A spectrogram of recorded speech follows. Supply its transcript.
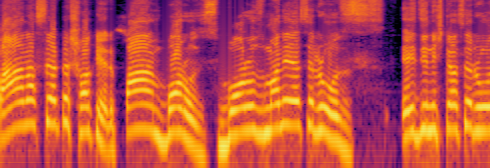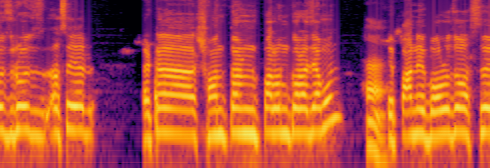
পান আছে একটা শখের পান বরজ। বরজ মানে আছে রোজ। এই জিনিসটা আছে রোজ রোজ আছে একটা সন্তান পালন করা যেমন হ্যাঁ। পানে বরজও আছে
